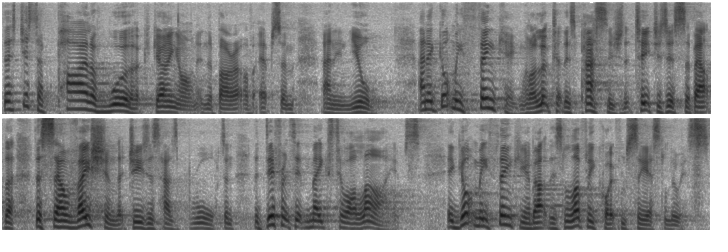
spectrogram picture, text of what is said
There's just a pile of work going on in the borough of Epsom and in Ewell. And it got me thinking when I looked at this passage that teaches us about the, the salvation that Jesus has brought and the difference it makes to our lives. It got me thinking about this lovely quote from C.S. Lewis.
